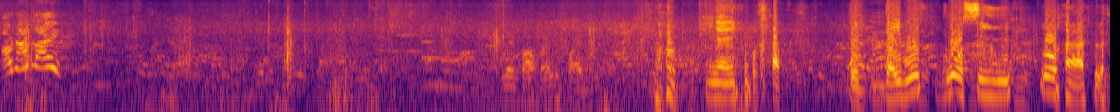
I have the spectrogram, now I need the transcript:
เอาน้ำอะไรเลยบอกไหมลูกไฟนะ ไงบอกครับตกไดบูสโลซีโลหาเลย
